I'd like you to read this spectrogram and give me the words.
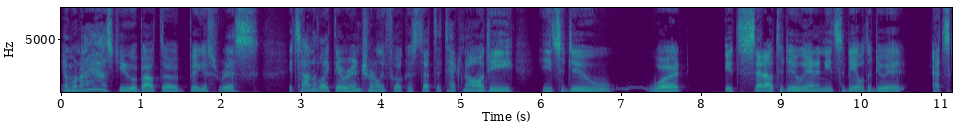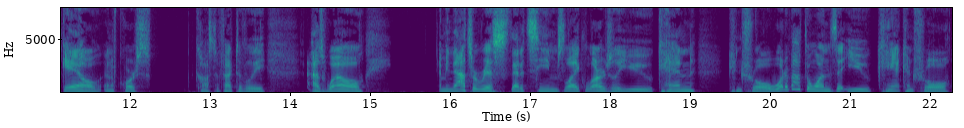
And when I asked you about the biggest risks, it sounded like they were internally focused, that the technology needs to do what it's set out to do and it needs to be able to do it at scale. And of course, cost effectively as well. I mean, that's a risk that it seems like largely you can control. What about the ones that you can't control?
